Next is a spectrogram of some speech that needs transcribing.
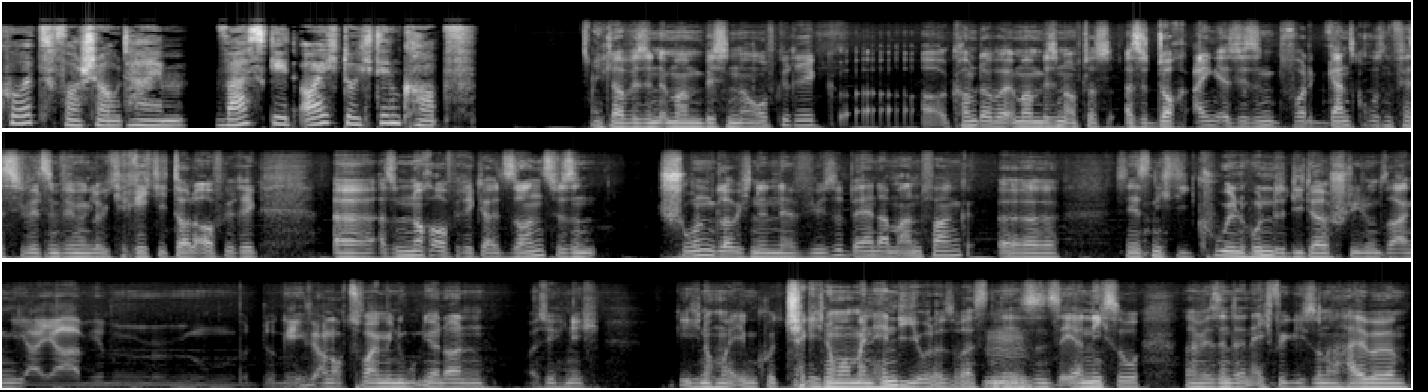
Kurz vor Showtime. Was geht euch durch den Kopf? Ich glaube, wir sind immer ein bisschen aufgeregt, äh, kommt aber immer ein bisschen auf das, also doch, eigentlich, also wir sind vor den ganz großen Festivals sind wir, glaube ich, richtig doll aufgeregt. Äh, also noch aufgeregter als sonst. Wir sind schon, glaube ich, eine nervöse Band am Anfang. Äh, sind jetzt nicht die coolen Hunde, die da stehen und sagen, ja, ja, wir, da gehe ich ja noch zwei Minuten, ja dann, weiß ich nicht. Gehe ich nochmal eben kurz, checke ich nochmal mein Handy oder sowas. Nee, Mhm. das ist eher nicht so, sondern wir sind dann echt wirklich so eine halbe,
